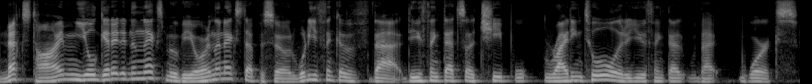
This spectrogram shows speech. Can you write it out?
next time you'll get it in the next movie or in the next episode? What do you think of that? Do you think that's a cheap writing tool, or do you think that that works?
